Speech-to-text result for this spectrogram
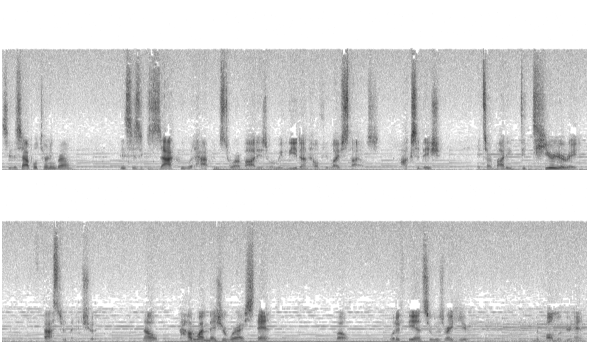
See this apple turning brown? This is exactly what happens to our bodies when we lead unhealthy lifestyles oxidation. It's our body deteriorating faster than it should. Now, how do I measure where I stand? Well, what if the answer was right here, in the palm of your hand?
